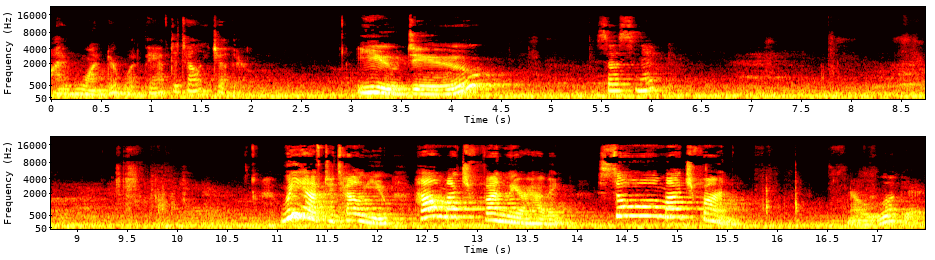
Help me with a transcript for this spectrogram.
I wonder what they have to tell each other. You do, says Snake. We have to tell you how much fun we are having. So much fun. Now look at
